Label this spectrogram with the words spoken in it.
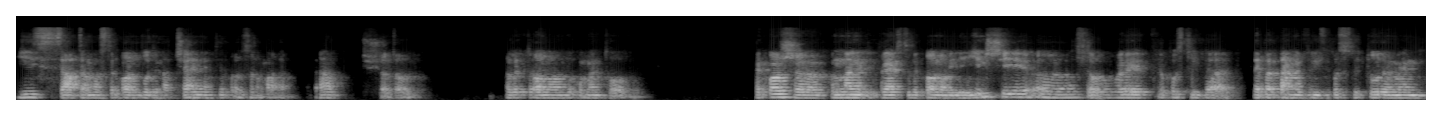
і завтра у нас також буде навчання з громадами да, щодо електронного документу. Також е, комунальне підприємство виконує інші е, договори, припустимо, для департаменту інфраструктури. Ми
